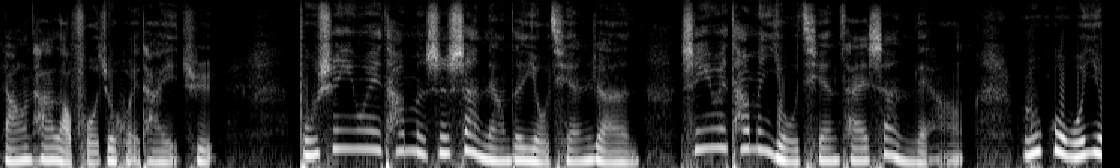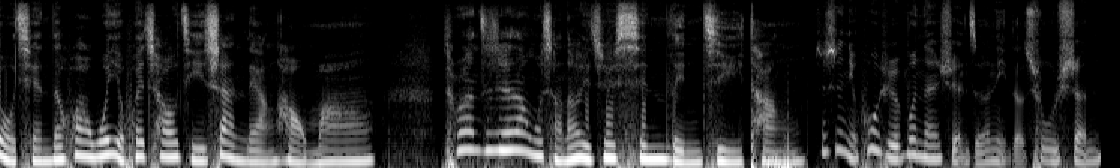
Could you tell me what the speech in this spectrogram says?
然后他老婆就回他一句。不是因为他们是善良的有钱人，是因为他们有钱才善良。如果我有钱的话，我也会超级善良，好吗？突然之间让我想到一句心灵鸡汤，就是你或许不能选择你的出身，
